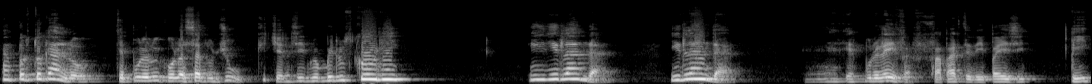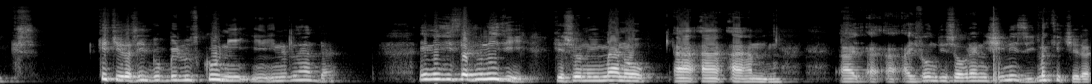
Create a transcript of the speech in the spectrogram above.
Ma in Portogallo, che pure lui collassato giù, che c'era Silvio Berlusconi? In Irlanda, Irlanda, eh, che pure lei fa, fa parte dei paesi PICS, che c'era Silvio Berlusconi in Irlanda e negli Stati Uniti che sono in mano a, a, a, ai fondi sovrani cinesi, ma che c'era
